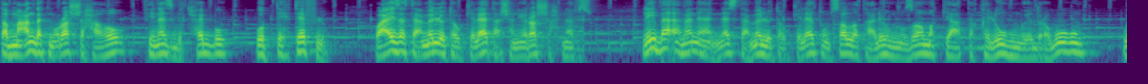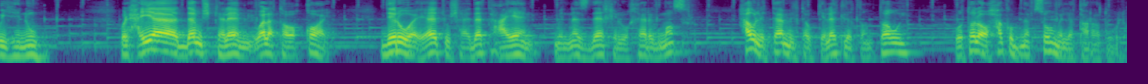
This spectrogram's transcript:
طب ما عندك مرشح أهو في ناس بتحبه وبتهتف له وعايزة تعمل له توكيلات عشان يرشح نفسه. ليه بقى منع الناس تعمل له توكيلات ومسلط عليهم نظامك يعتقلوهم ويضربوهم ويهنوهم والحقيقة ده مش كلامي ولا توقعي دي روايات وشهادات عيان من ناس داخل وخارج مصر حاولت تعمل توكيلات للطنطاوي وطلعوا حكوا بنفسهم اللي تعرضوا له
